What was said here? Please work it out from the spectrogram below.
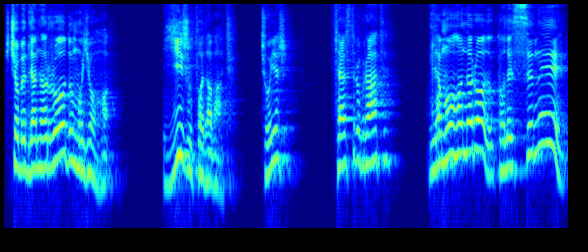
щоб для народу мого їжу подавати. Чуєш? Сестру, брате, для мого народу, коли сини,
